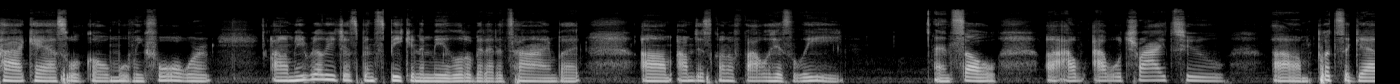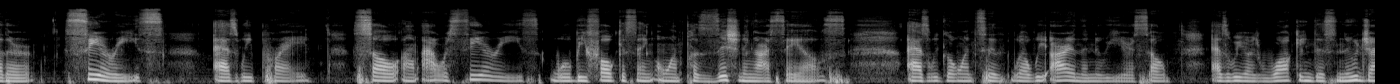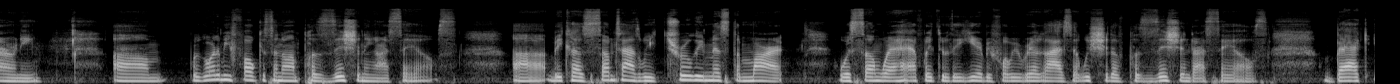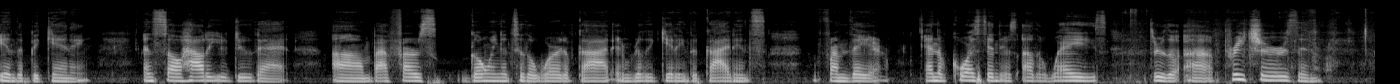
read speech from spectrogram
podcast will go moving forward. Um, he really just been speaking to me a little bit at a time, but um, I'm just going to follow his lead. And so uh, I, I, will try to um, put together series as we pray. So um, our series will be focusing on positioning ourselves as we go into, well, we are in the new year. So as we are walking this new journey, um, we're going to be focusing on positioning ourselves uh, because sometimes we truly miss the mark. We're somewhere halfway through the year before we realize that we should have positioned ourselves back in the beginning. And so, how do you do that? Um, by first going into the Word of God and really getting the guidance from there. And of course, then there's other ways through the uh, preachers, and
